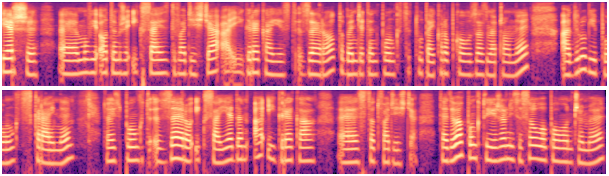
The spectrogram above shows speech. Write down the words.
Pierwszy e, mówi o tym, że x jest 20, a y jest 0, to będzie ten punkt tutaj kropką zaznaczony, a drugi punkt, skrajny, to jest punkt 0x1, a y e, 120. Te dwa punkty, jeżeli ze sobą połączymy,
